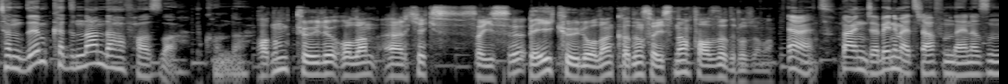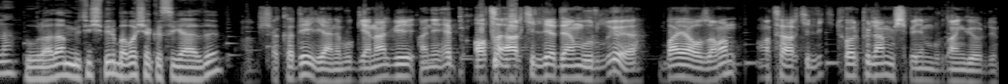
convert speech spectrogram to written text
tanıdığım kadından daha fazla bu konuda. Hanım köylü olan erkek sayısı bey köylü olan kadın sayısından fazladır o zaman. Evet bence benim etrafımda en azından. Buğra'dan müthiş bir baba şakası geldi. Şaka değil yani bu genel bir hani hep ataerkilliğe dem vuruluyor ya. Bayağı o zaman ataerkillik törpülenmiş benim buradan gördüğüm.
